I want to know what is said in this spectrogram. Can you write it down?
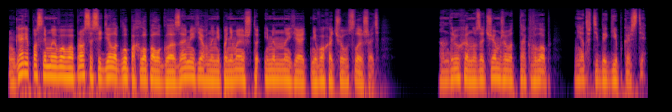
Гарри после моего вопроса сидел глупо хлопал глазами, явно не понимая, что именно я от него хочу услышать. «Андрюха, ну зачем же вот так в лоб? Нет в тебе гибкости».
